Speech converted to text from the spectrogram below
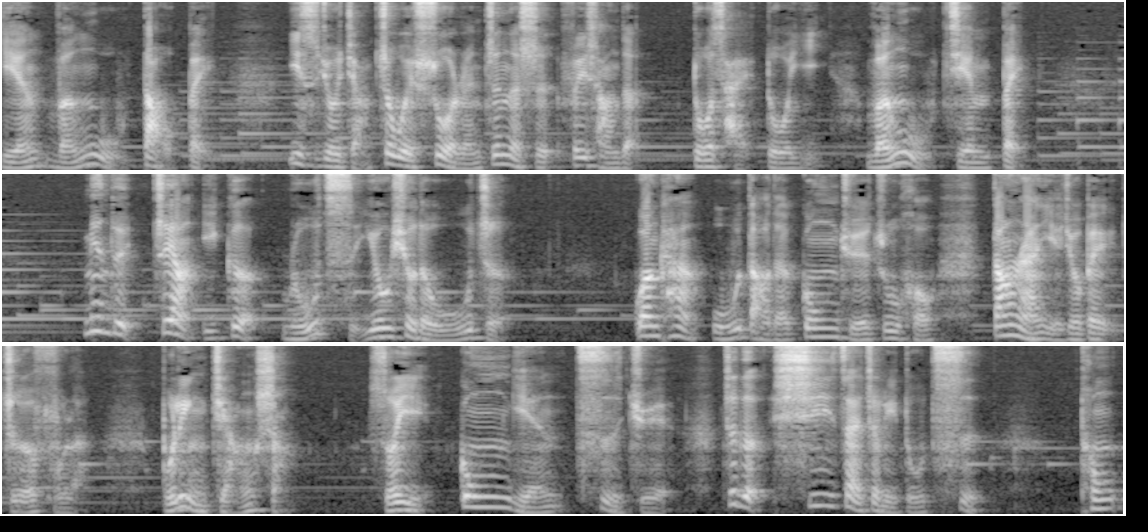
言文武道备，意思就是讲这位硕人真的是非常的多才多艺，文武兼备。面对这样一个如此优秀的舞者，观看舞蹈的公爵诸侯当然也就被折服了，不吝奖赏，所以公言赐爵。这个“西”在这里读“赐”，通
